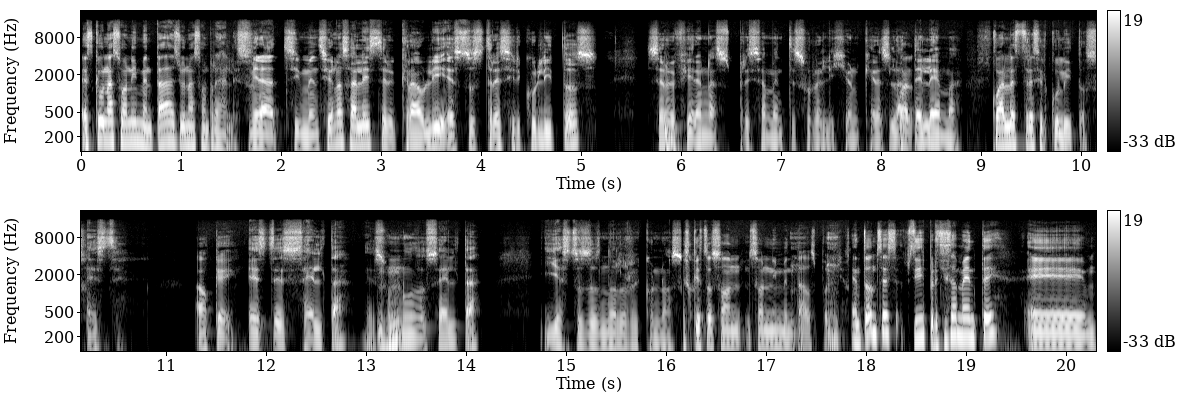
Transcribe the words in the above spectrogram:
Es que unas son inventadas y unas son reales. Mira, si mencionas a Aleister Crowley, estos tres circulitos se refieren a precisamente su religión, que es la telema. ¿Cuáles tres circulitos? Este. Ok. Este es celta, es un nudo celta. Y estos dos no los reconozco. Es que estos son, son inventados por ellos. Entonces, sí, precisamente eh,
